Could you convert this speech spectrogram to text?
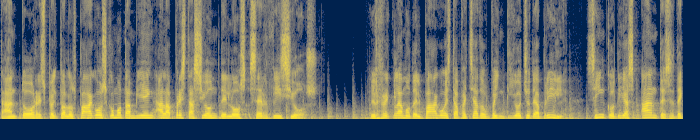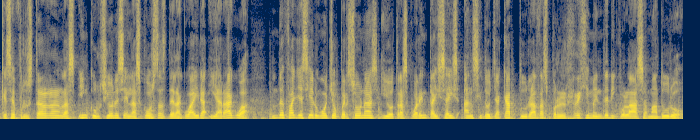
tanto respecto a los pagos como también a la prestación de los servicios. El reclamo del pago está fechado 28 de abril, cinco días antes de que se frustraran las incursiones en las costas de La Guaira y Aragua, donde fallecieron ocho personas y otras 46 han sido ya capturadas por el régimen de Nicolás Maduro.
